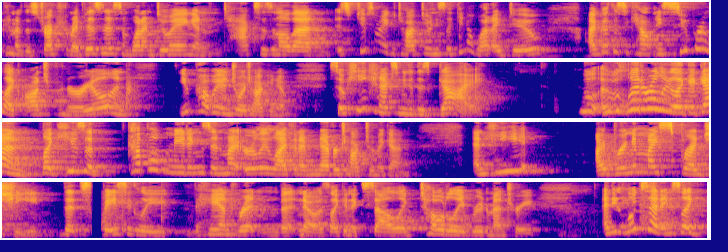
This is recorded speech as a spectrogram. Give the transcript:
kind of the structure of my business and what I'm doing and taxes and all that. And is, do you have somebody I can talk to? And he's like, you know what? I do. I've got this account and he's super like entrepreneurial and you'd probably enjoy talking to him. So he connects me to this guy who, who literally, like, again, like he's a couple meetings in my early life and I've never talked to him again. And he I bring him my spreadsheet that's basically handwritten, but no, it's like an Excel, like totally rudimentary. And he looks at it and he's like,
